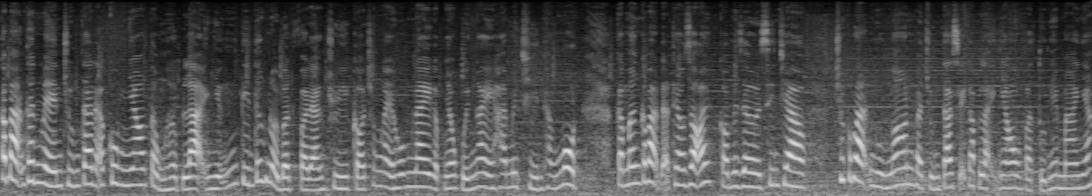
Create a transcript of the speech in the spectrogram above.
Các bạn thân mến, chúng ta đã cùng nhau tổng hợp lại những tin tức nổi bật và đáng chú ý có trong ngày hôm nay gặp nhau cuối ngày 29 tháng 1. Cảm ơn các bạn đã theo dõi. Còn bây giờ xin chào. Chúc các bạn ngủ ngon và chúng ta sẽ gặp lại nhau vào tối ngày mai nhé.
